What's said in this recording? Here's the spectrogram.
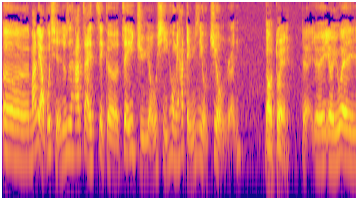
呃蛮了不起的，就是他在这个这一局游戏后面，他等于是有救人。哦，对。对，有有一位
